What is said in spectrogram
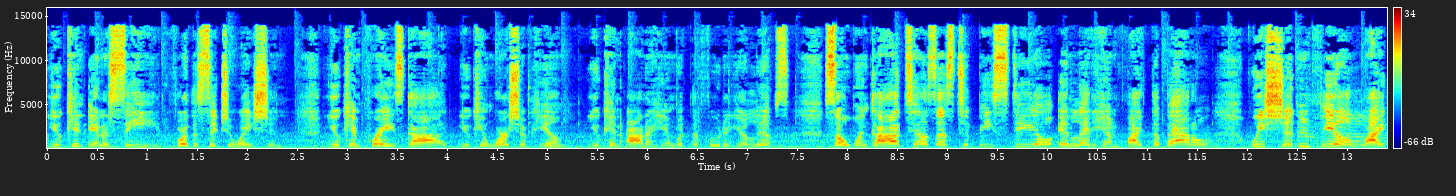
You can intercede for the situation. You can praise God. You can worship Him. You can honor Him with the fruit of your lips. So when God tells us to be still and let Him fight the battle, we shouldn't feel like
